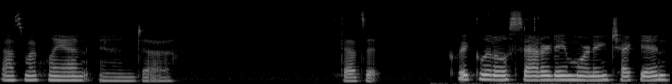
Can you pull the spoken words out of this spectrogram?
that's my plan and uh that's it. Quick little Saturday morning check in.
